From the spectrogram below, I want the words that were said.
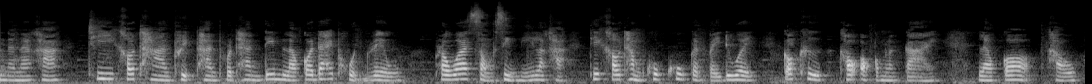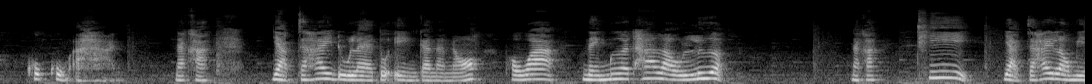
นนะนะคะ ที่เขาทานผลิตภัณฑ์โปรทันดิมแล้วก็ได้ผลเร็ว เพราะว่าสองสิ่งนี้แหละค่ะ ที่เขาทำควบคู่กันไปด้วย ก็คือเขาออกกำลังกาย แล้วก็เขาควบคุมอาหารนะคะ อยากจะให้ดูแลตัวเองกันนะเนาะเพราะว่าในเมื่อถ้าเราเลือกนะคะที่อยากจะให้เรามี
